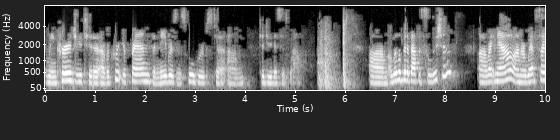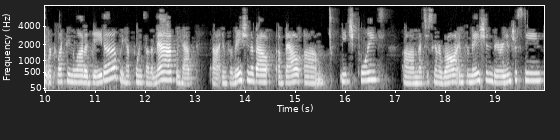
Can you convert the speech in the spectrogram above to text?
and we encourage you to uh, recruit your friends and neighbors and school groups to, um, to do this as well. Um, a little bit about the solution. Uh, right now on our website, we're collecting a lot of data. We have points on the map. We have uh, information about, about um, each point. Um, that's just kind of raw information, very interesting.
